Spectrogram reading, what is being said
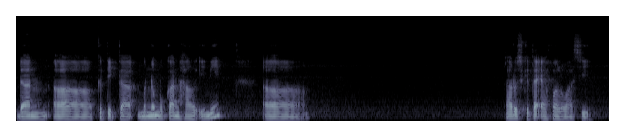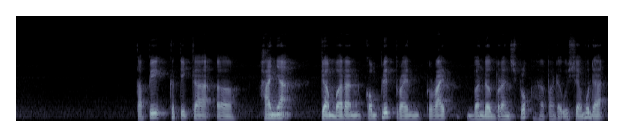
dan uh, ketika menemukan hal ini uh, harus kita evaluasi. Tapi ketika uh, hanya gambaran complete right, bundle branch block pada usia muda,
